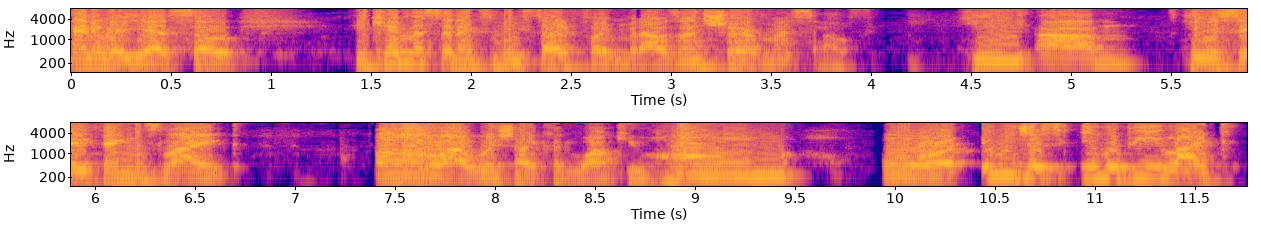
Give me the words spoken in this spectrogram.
Anyway, yeah. So he came and sat next to me. He started flirting, but I was unsure of myself. He um he would say things like, "Oh, I wish I could walk you home," or it would just it would be like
